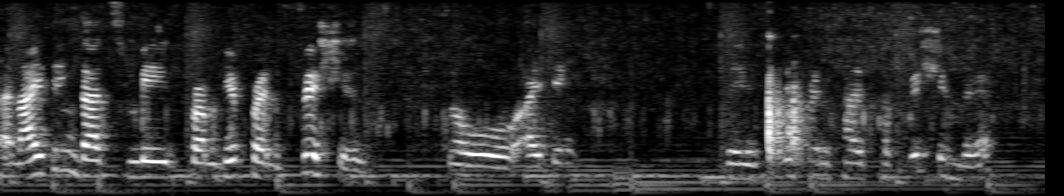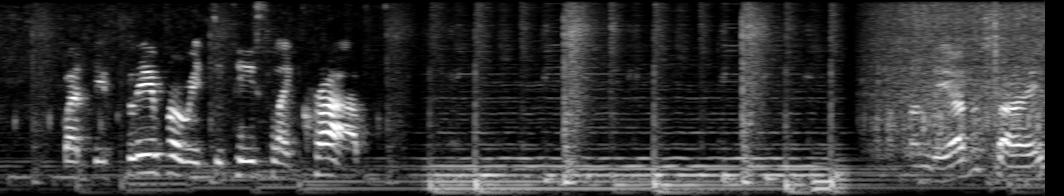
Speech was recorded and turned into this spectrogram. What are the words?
And I think that's made from different fishes. So I think there's different types of fish in there. But they flavor it to taste like crab. On the other side,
